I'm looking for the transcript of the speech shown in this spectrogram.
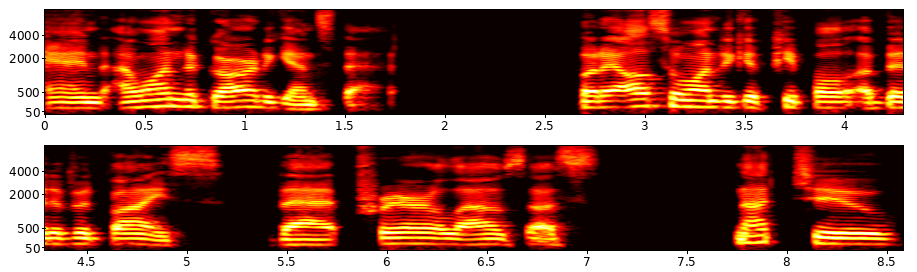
And I wanted to guard against that. But I also wanted to give people a bit of advice that prayer allows us not to,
